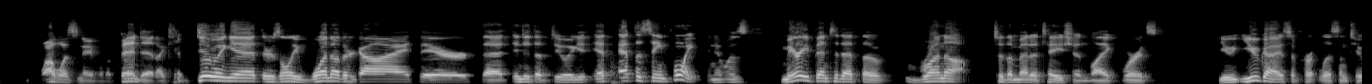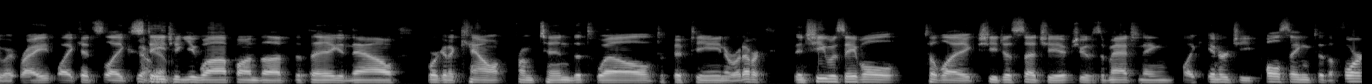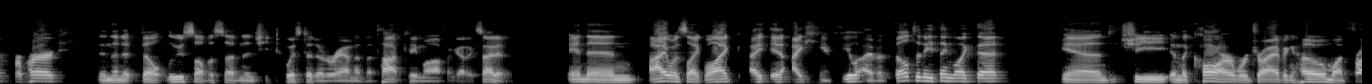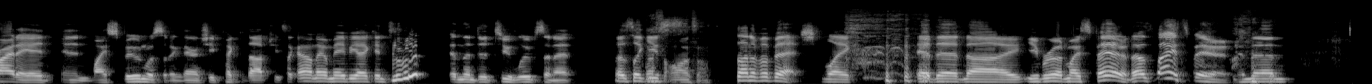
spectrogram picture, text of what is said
I wasn't able to bend it. I kept doing it. There's only one other guy there that ended up doing it at, at the same point, and it was Mary bent it at the run up to the meditation, like where it's you you guys have heard, listened to it, right? Like it's like Yeah. staging you up on the the thing, and now we're gonna count from ten to twelve to fifteen or whatever. And she was able to like she just said she she was imagining like energy pulsing to the fork from her, and then it felt loose all of a sudden, and she twisted it around, and the top came off, and got excited. And then I was like, well, I I I can't feel it. I haven't felt anything like that and she in the car we're driving home on friday and, and my spoon was sitting there and she picked it up she's like i don't know maybe i can and then did two loops in it i was like That's you awesome. son of a bitch like and then uh you ruined my spoon that was my spoon and then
